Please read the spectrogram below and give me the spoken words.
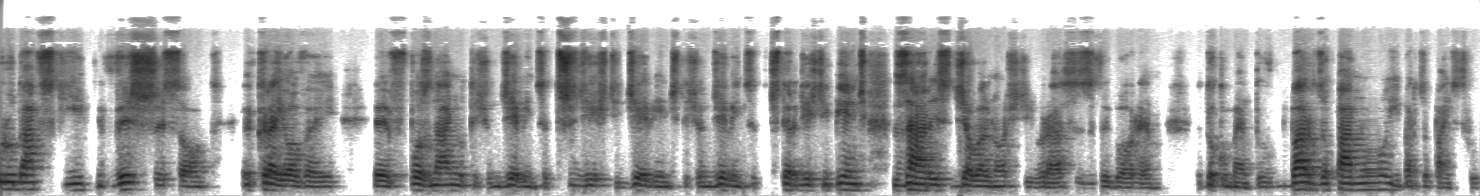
Rudawski, Wyższy Sąd Krajowej w Poznaniu 1939-1945, zarys działalności wraz z wyborem dokumentów. Bardzo Panu i bardzo Państwu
